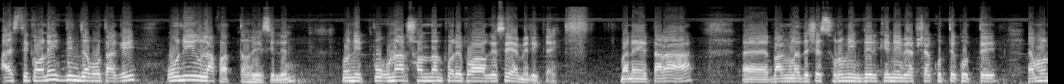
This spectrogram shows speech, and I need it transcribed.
আজ থেকে অনেক দিন যাবত আগে উনিও লাপাত্তা হয়েছিলেন। উনি ওনার সন্ধান পরে পাওয়া গেছে আমেরিকায়। মানে তারা বাংলাদেশের শ্রমিকদেরকে নিয়ে ব্যবসা করতে করতে এমন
